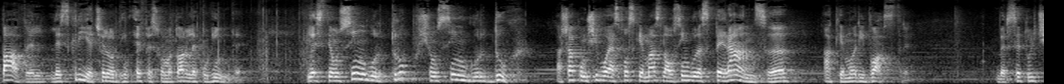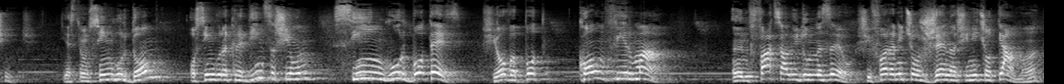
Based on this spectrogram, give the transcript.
Pavel le scrie celor din Efes următoarele cuvinte. Este un singur trup și un singur duh, așa cum și voi ați fost chemați la o singură speranță a chemării voastre. Versetul 5. Este un singur Domn o singură credință și un singur botez. Și eu vă pot confirma în fața lui Dumnezeu și fără nicio jenă și nicio teamă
